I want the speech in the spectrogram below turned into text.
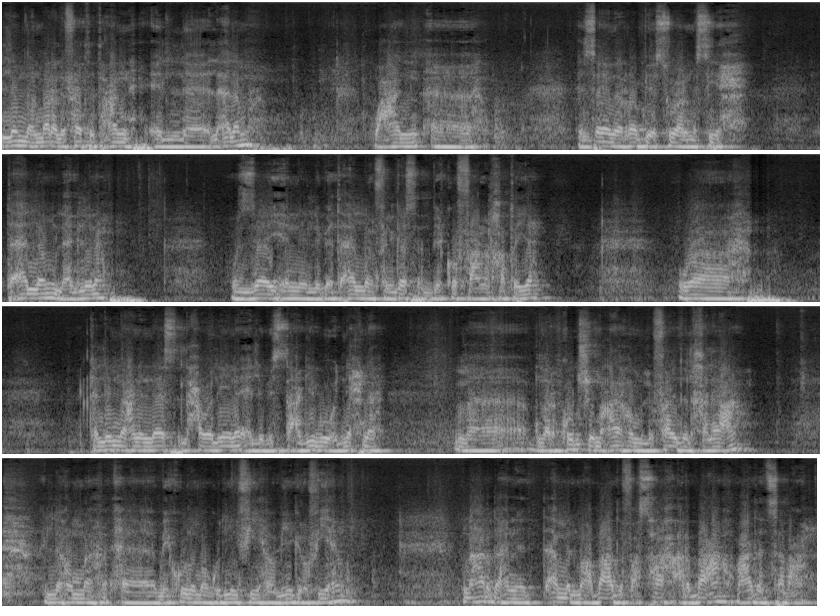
اتكلمنا المرة اللي فاتت عن ال- الألم وعن آه، إزاي إن الرب يسوع المسيح تألم لأجلنا وإزاي إن اللي بيتألم في الجسد بيكف عن الخطية. و اتكلمنا عن الناس اللي حوالينا اللي بيستعجبوا إن إحنا ما بنركضش معاهم لفيض الخلاعة اللي هم آه، بيكونوا موجودين فيها وبيجروا فيها. النهاردة هنتأمل مع بعض في أصحاح أربعة وعدد سبعة.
